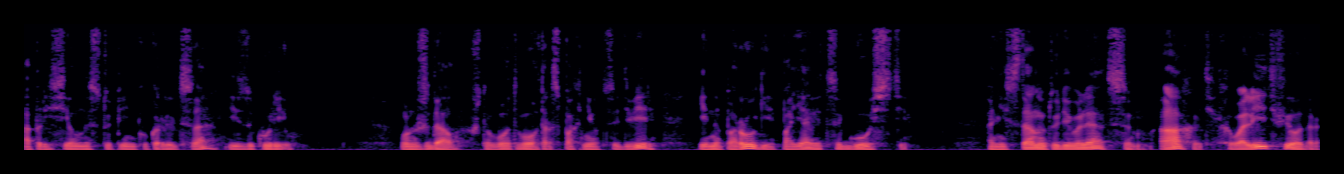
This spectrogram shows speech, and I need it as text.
а присел на ступеньку крыльца и закурил. Он ждал, что вот-вот распахнется дверь, и на пороге появятся гости. Они станут удивляться, ахать, хвалить Федора,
